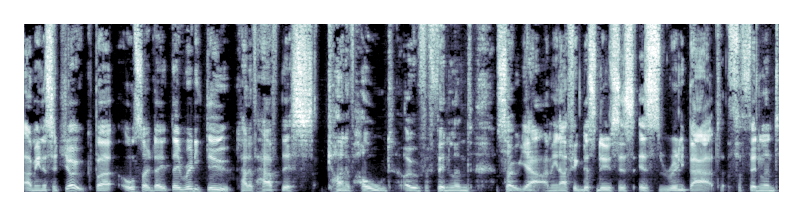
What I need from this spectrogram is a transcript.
I, I mean, it's a joke, but also they they really do kind of have this kind of hold over Finland. So yeah, I mean, I think this news is is really bad for Finland,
